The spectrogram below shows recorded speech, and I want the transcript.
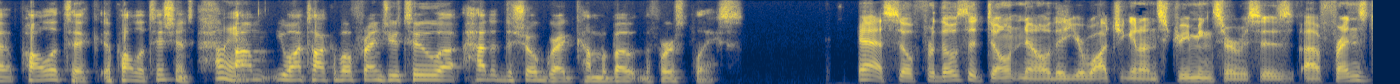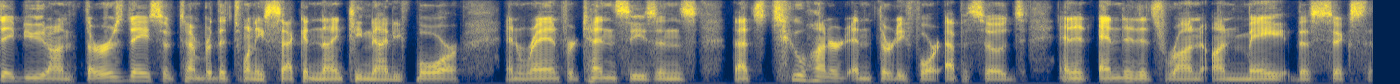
uh, politic uh, politicians. oh yeah Um, you want to talk about Friends You Two? Uh, how did the show, Greg, come about in the first place? Yeah, so for those that don't know that you're watching it on streaming services, uh, Friends debuted on Thursday, September the 22nd, 1994, and ran for 10 seasons. That's 234 episodes, and it ended its run on May the 6th,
